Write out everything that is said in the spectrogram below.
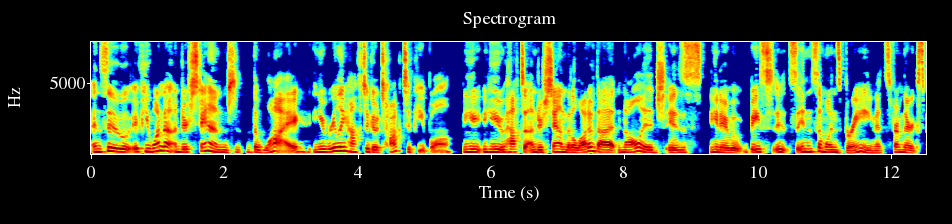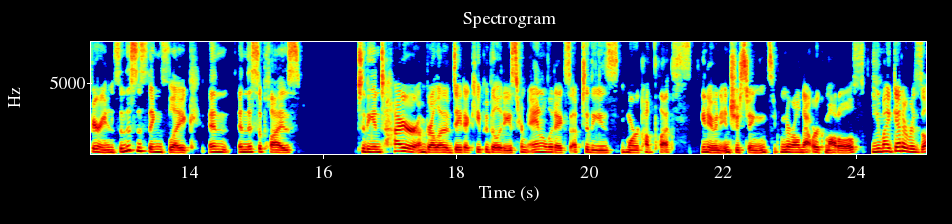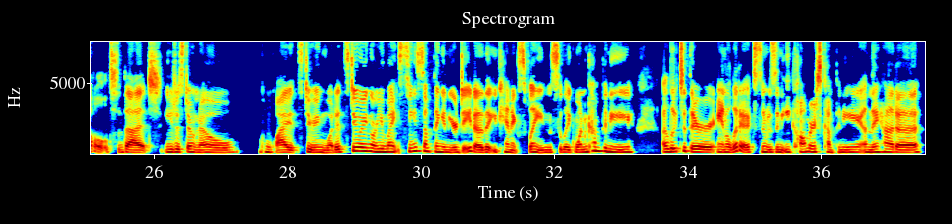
And so, if you want to understand the why, you really have to go talk to people. You you have to understand that a lot of that knowledge is, you know, based it's in someone's brain. It's from their experience, and this is things like, and and this applies to the entire umbrella of data capabilities, from analytics up to these more complex, you know, and interesting sort of neural network models. You might get a result that you just don't know why it's doing what it's doing, or you might see something in your data that you can't explain. So, like one company, I looked at their analytics, and it was an e-commerce company, and they had a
